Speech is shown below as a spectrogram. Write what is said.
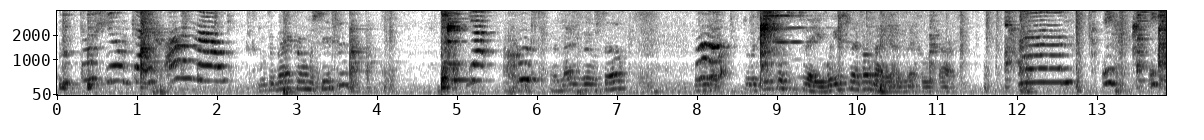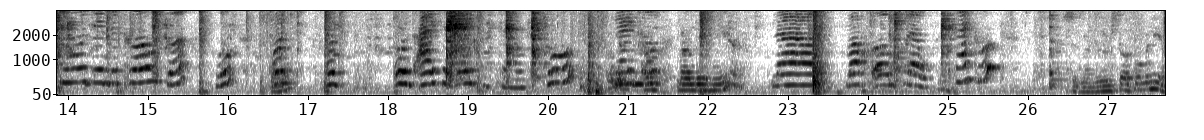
Dus jullie krijgen allemaal, Moet erbij komen zitten. Een mijn drumstel. Paul. Doe het eerst met z'n tweeën. Moet je eerst even aan mij uitleggen hoe het gaat. Ehm, ik, ik doe het in de koken. Hoe? Want, want, want hij weet het zelf. Hoe? Jij mag, Waarom- doe je het niet nou, mag ook wel. Kijk op. Zet mijn drumstel voor meneer.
